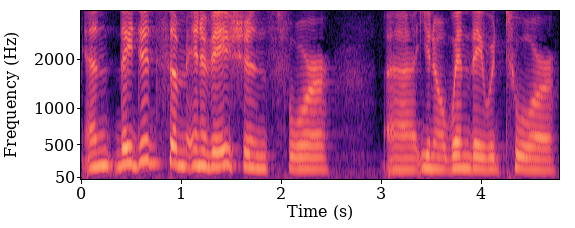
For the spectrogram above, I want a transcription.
And they did some innovations for, uh, you know, when they would tour.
